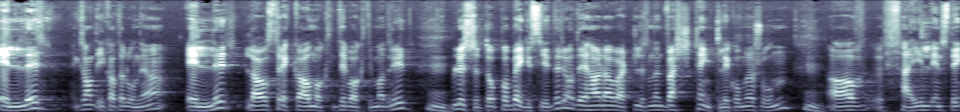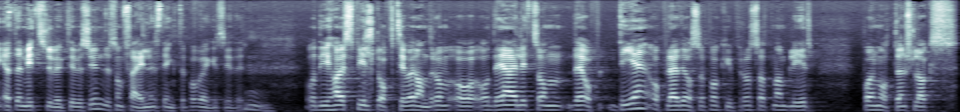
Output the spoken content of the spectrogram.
eller ikke sant, i Catalonia, eller la oss trekke all makten tilbake til Madrid, blusset opp på begge sider. Og det har da vært liksom den verst tenkelige kombinasjonen av feil instinkt, etter mitt subjektive syn, liksom feil instinkter på begge sider. Og de har spilt opp til hverandre. Og, og, og det er litt sånn, det, opp, det opplevde jeg også på Kypros, at man blir på en måte en slags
